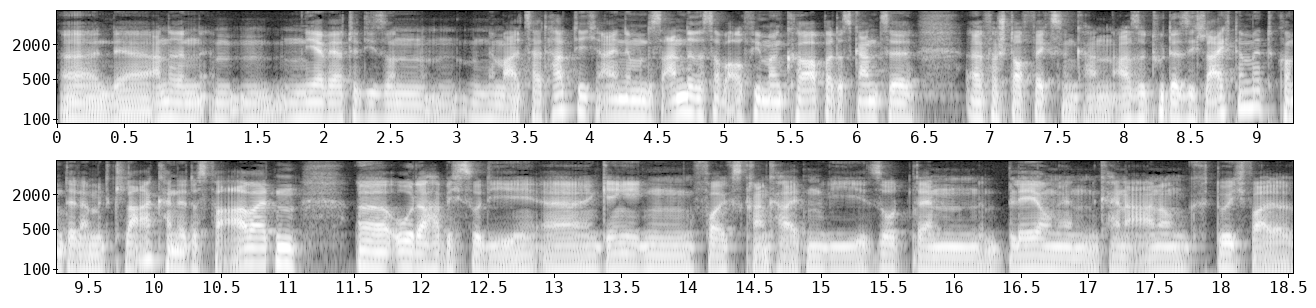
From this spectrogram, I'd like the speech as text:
äh, der anderen ähm, Nährwerte, die so ein, eine Mahlzeit hat, die ich einnehme. Und das andere ist aber auch, wie mein Körper das Ganze äh, verstoffwechseln kann. Also tut er sich leicht damit, kommt er damit klar, kann er das verarbeiten äh, oder habe ich so die äh, gängigen Volkskrankheiten wie Sodbrennen, Blähungen, keine Ahnung, Durchfall,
